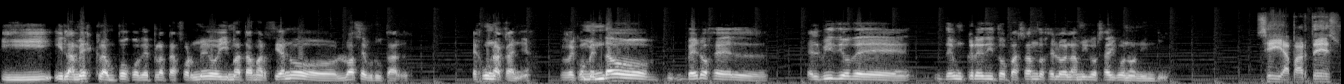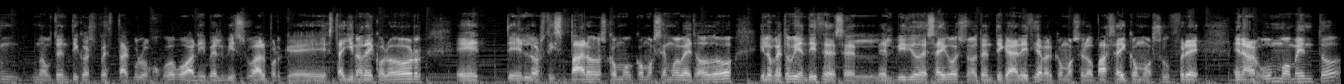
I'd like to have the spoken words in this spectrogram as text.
Y, la mezcla un poco de plataformeo y matamarciano lo hace brutal. Es una caña. Recomendado veros el, el vídeo de, un crédito pasándoselo el amigo Saigon Onindu. Sí, aparte es un, auténtico espectáculo el juego a nivel visual porque está lleno de color, eh, de los disparos, cómo, cómo se mueve todo y lo que tú bien dices, el, el vídeo de Saigo es una auténtica delicia ver cómo se lo pasa y cómo sufre en algún momento,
